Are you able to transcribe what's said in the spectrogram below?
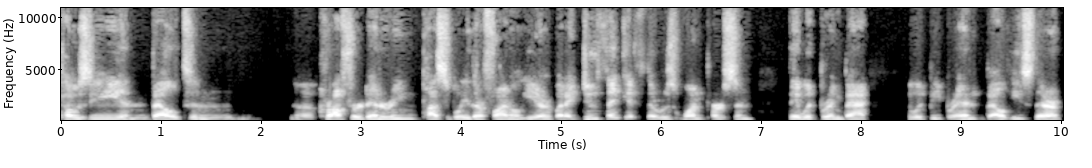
Posey and Belt and uh, Crawford entering possibly their final year. But I do think if there was one person they would bring back it would be Brandon Belt. He's their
